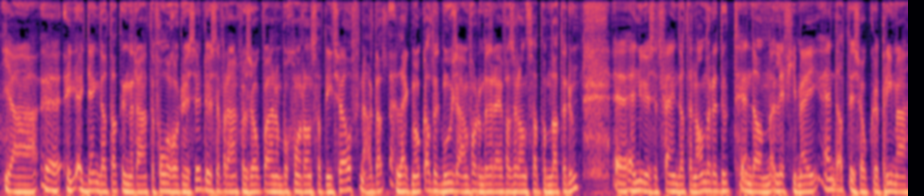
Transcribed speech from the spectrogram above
Ja, uh, ik, ik, denk dat dat inderdaad de volgorde is. Hè. Dus de vraag was ook waarom begon Randstad niet zelf? Nou, dat lijkt me ook altijd moeizaam voor een bedrijf als Randstad om dat te doen. Uh, en nu is het fijn dat een andere doet en dan lift je mee. En dat is ook uh, prima,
